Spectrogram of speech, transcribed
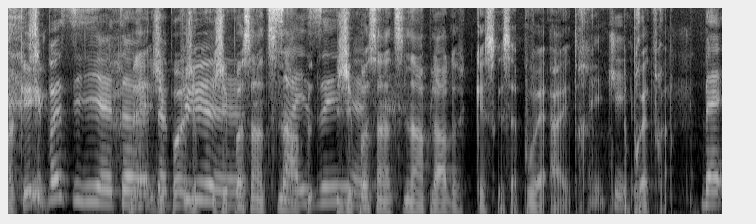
OK. Je sais pas si euh, t'as Ben, j'ai pas, pu, j'ai, j'ai pas senti j'ai euh, pas senti l'ampleur de qu'est-ce que ça pouvait être, Ok. pour être franc. Ben,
